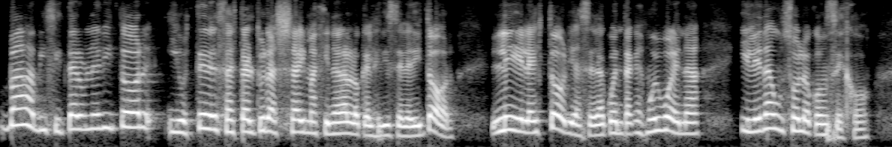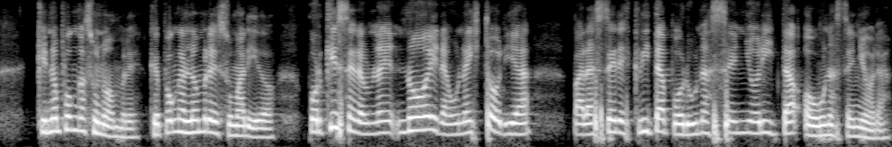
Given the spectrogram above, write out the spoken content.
va a visitar un editor y ustedes a esta altura ya imaginarán lo que les dice el editor. Lee la historia, se da cuenta que es muy buena y le da un solo consejo, que no ponga su nombre, que ponga el nombre de su marido, porque esa era no era una historia para ser escrita por una señorita o una señora.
